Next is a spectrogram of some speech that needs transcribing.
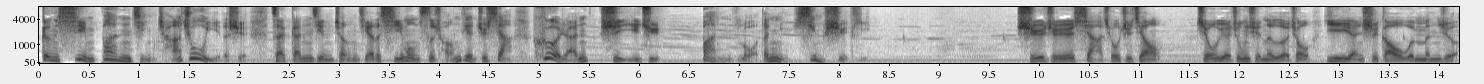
更吸引办案警察注意的是，在干净整洁的席梦思床垫之下，赫然是一具半裸的女性尸体。时值夏秋之交，九月中旬的鄂州依然是高温闷热。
